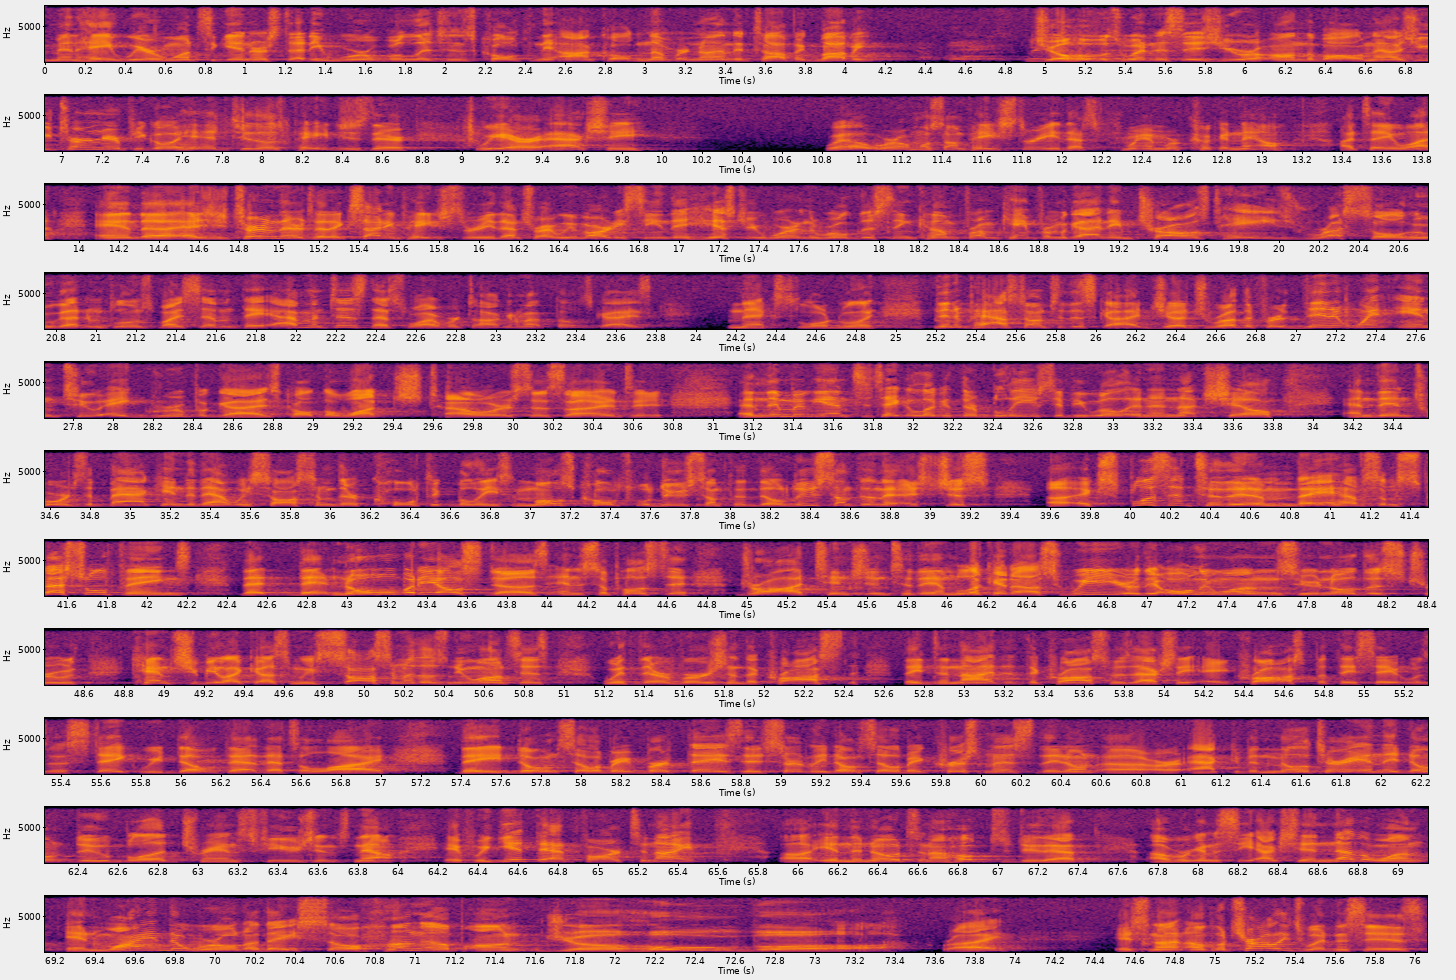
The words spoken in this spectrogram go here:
Amen. Hey, we are once again in our study, World Religions, Cult and the Occult, number nine, the topic, Bobby. Jehovah's Witnesses, you are on the ball. Now, as you turn there, if you go ahead to those pages there, we are actually, well, we're almost on page three. That's, man, we're cooking now. I tell you what. And uh, as you turn there to that exciting page three, that's right, we've already seen the history. Where in the world this thing come from? Came from a guy named Charles Taze Russell, who got influenced by Seventh day Adventists. That's why we're talking about those guys next, Lord willing. Then it passed on to this guy, Judge Rutherford. Then it went into a group of guys called the Watchtower Society. And then we began to take a look at their beliefs, if you will, in a nutshell. And then towards the back end of that, we saw some of their cultic beliefs. most cults will do something. They'll do something that it's just uh, explicit to them. They have some special things that, that nobody else does, and it's supposed to draw attention to them. Look at us. We are the only ones who know this truth. Can't you be like us? And we saw some of those nuances with their version of the cross. They deny that the cross was actually a cross, but they say it was a stake. We dealt with that. That's a lie. They don't celebrate birthdays. They certainly don't celebrate Christmas. They don't uh, are active in the military, and they don't do blood transfusions. Now, if we get that far tonight uh, in the notes, and I hope to do that, uh, we're going to see actually another one. And why in the world are they so hung up on Jehovah? Right? It's not Uncle Charlie's witnesses.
